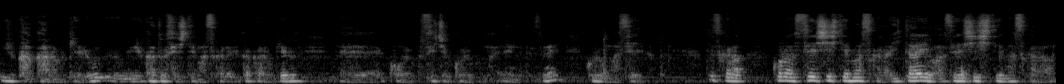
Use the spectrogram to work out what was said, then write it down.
床から受ける床と接してますから床から受ける、えー、効力垂直効力の N ですね。これをまあ正だと。ですからこれは静止してますから板 A は静止してますから、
